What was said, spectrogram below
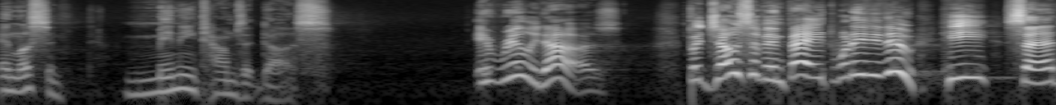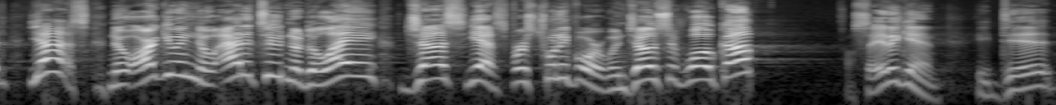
And listen, many times it does. It really does. But Joseph, in faith, what did he do? He said yes. No arguing, no attitude, no delay, just yes. Verse 24 When Joseph woke up, I'll say it again, he did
